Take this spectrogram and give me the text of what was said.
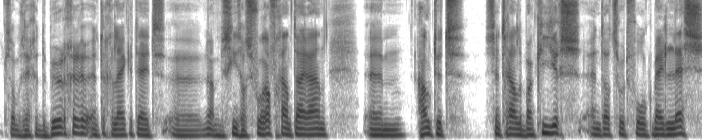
ik zal maar zeggen, de burger. En tegelijkertijd, eh, nou, misschien zelfs voorafgaand daaraan, ehm, houdt het centrale bankiers en dat soort volk bij de les.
